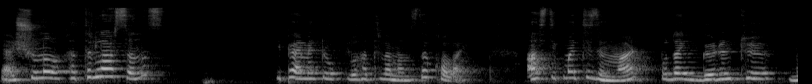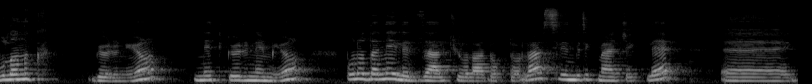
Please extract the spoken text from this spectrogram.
Yani şunu hatırlarsanız hipermetropluğu hatırlamanız da kolay. Astigmatizm var. Bu da görüntü bulanık görünüyor. Net görünemiyor. Bunu da neyle düzeltiyorlar doktorlar? Silindirik mercekle e,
